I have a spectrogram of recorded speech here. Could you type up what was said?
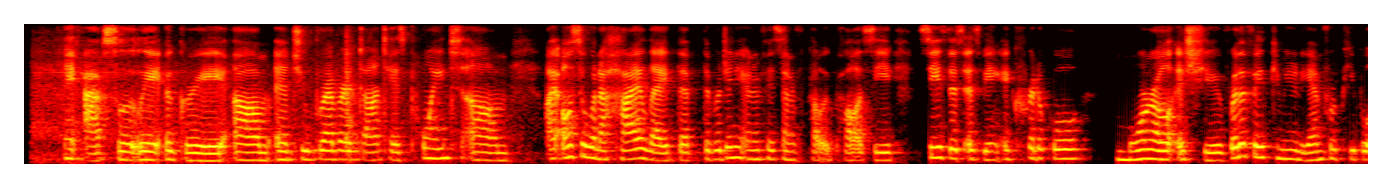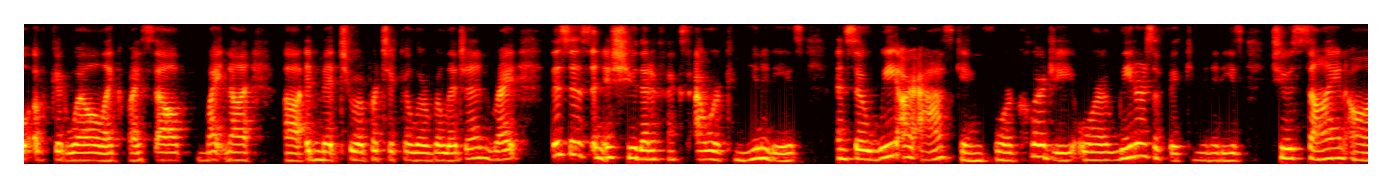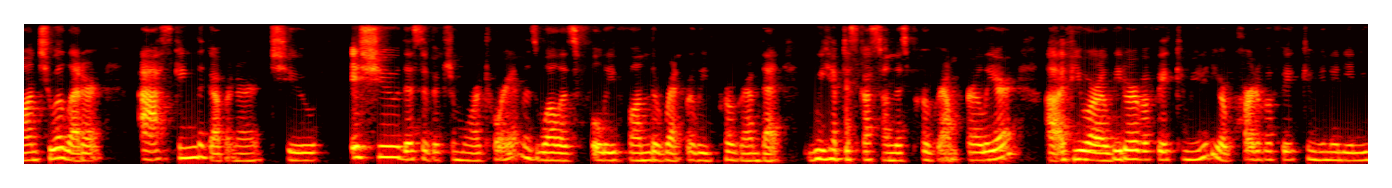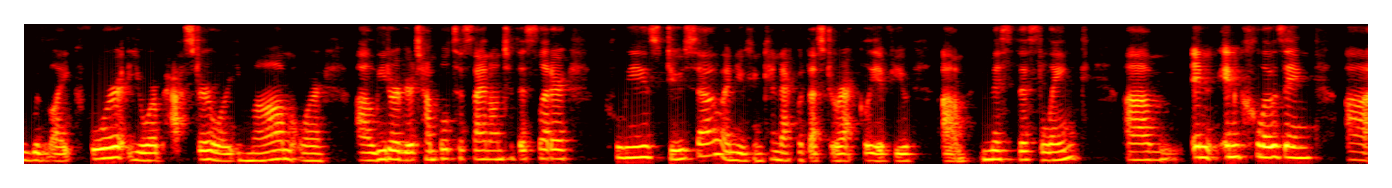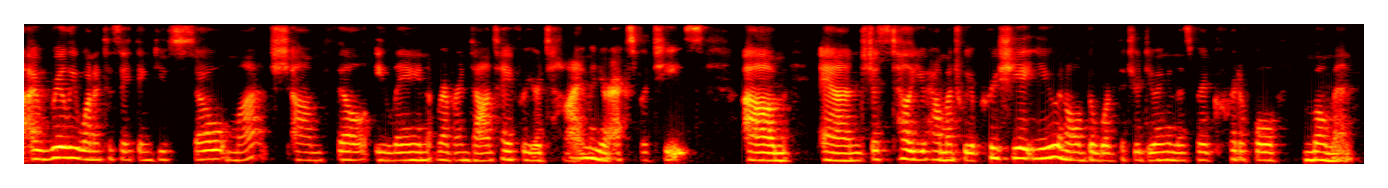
I absolutely agree. Um, and to Reverend Dante's point, um, I also want to highlight that the Virginia Interfaith Center for Public Policy sees this as being a critical moral issue for the faith community and for people of goodwill like myself might not uh, admit to a particular religion right? This is an issue that affects our communities. And so we are asking for clergy or leaders of faith communities to sign on to a letter asking the governor to issue this eviction moratorium as well as fully fund the rent relief program that we have discussed on this program earlier. Uh, if you are a leader of a faith community or part of a faith community and you would like for your pastor or imam or leader of your temple to sign on to this letter, please do so. And you can connect with us directly if you um, missed this link. Um, in, in closing, uh, I really wanted to say thank you so much, um, Phil, Elaine, Reverend Dante, for your time and your expertise. Um, and just tell you how much we appreciate you and all of the work that you're doing in this very critical moment.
